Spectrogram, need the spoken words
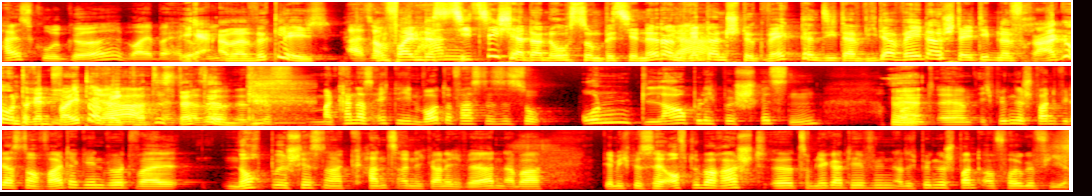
Highschool-Girl bei, bei Halloween. Ja, aber wirklich. Also aber vor allem, das zieht sich ja dann auch so ein bisschen, ne? Dann ja. rennt er ein Stück weg, dann sieht er wieder Vader, stellt ihm eine Frage und rennt weiter ja, weg. Was ist das also, denn? Das, das, man kann das echt nicht in Worte fassen, das ist so unglaublich beschissen. Ja. Und ähm, ich bin gespannt, wie das noch weitergehen wird, weil noch beschissener kann es eigentlich gar nicht werden, aber der mich bisher oft überrascht äh, zum Negativen. Also ich bin gespannt auf Folge 4.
